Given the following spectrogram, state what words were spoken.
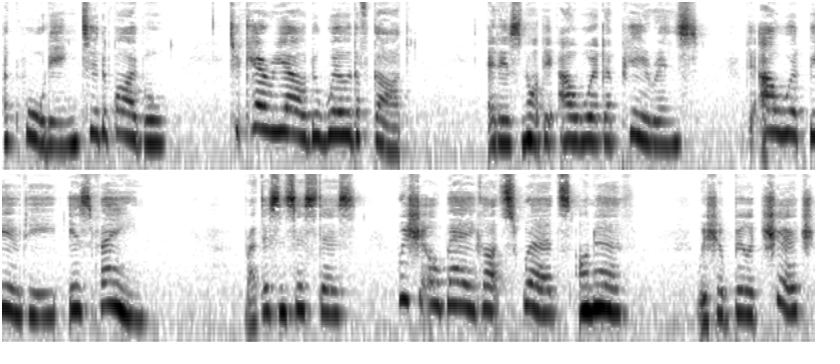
according to the Bible to carry out the will of God? It is not the outward appearance. The outward beauty is vain. Brothers and sisters, we should obey God's words on earth. We should build a church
